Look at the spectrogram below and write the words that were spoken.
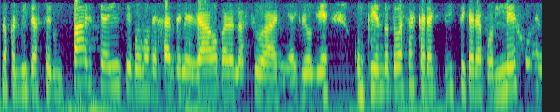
nos permite hacer un parque ahí que podemos dejar delegado para la ciudadanía. Creo que cumpliendo todas esas características era por lejos el,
